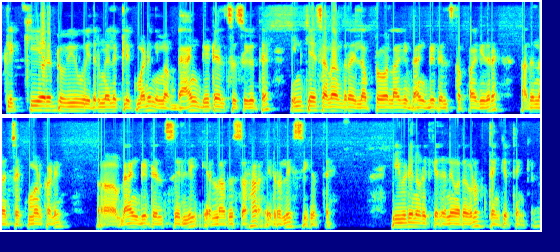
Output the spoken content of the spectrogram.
ಕ್ಲಿಕ್ ಇಯರ್ ಟು ವ್ಯೂ ಇದ್ರ ಮೇಲೆ ಕ್ಲಿಕ್ ಮಾಡಿ ನಿಮ್ಮ ಬ್ಯಾಂಕ್ ಡೀಟೇಲ್ಸ್ ಸಿಗುತ್ತೆ. ಇನ್ ಕೇಸ್ ಏನಾದರೂ ಇಲ್ಲಿ ಅಪ್ರೂವಲ್ ಆಗಿ ಬ್ಯಾಂಕ್ ಡೀಟೇಲ್ಸ್ ತಪ್ಪಾಗಿದ್ರೆ ಅದನ್ನು ಚೆಕ್ ಮಾಡ್ಕೊಳ್ಳಿ. ಬ್ಯಾಂಕ್ ಡೀಟೇಲ್ಸ್ ಇಲ್ಲಿ ಎಲ್ಲದೂ ಸಹ ಇದರಲ್ಲಿ ಸಿಗುತ್ತೆ. ಈ ವಿಡಿಯೋ ನೋಡೋದಕ್ಕೆ ಧನ್ಯವಾದಗಳು. Thank you thank you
